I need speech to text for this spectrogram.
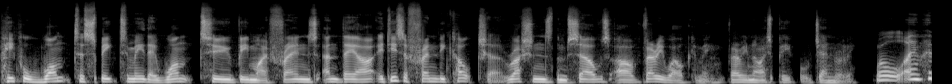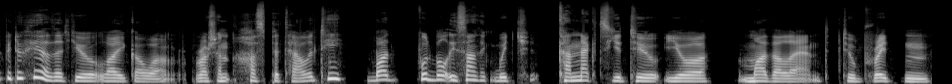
people want to speak to me, they want to be my friends, and they are, it is a friendly culture. Russians themselves are very welcoming, very nice people generally. Well, I'm happy to hear that you like our Russian hospitality, but football is something which connects you to your motherland, to Britain.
